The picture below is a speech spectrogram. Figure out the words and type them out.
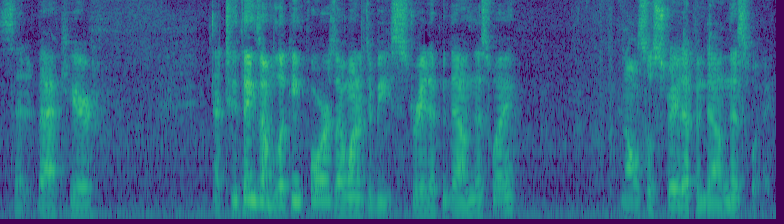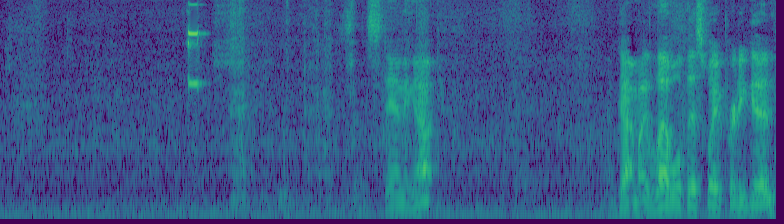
set it back here. Now two things I'm looking for is I want it to be straight up and down this way, and also straight up and down this way. So standing up. I've got my level this way pretty good.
